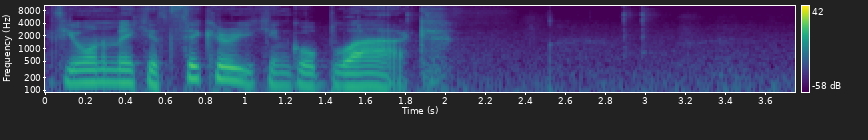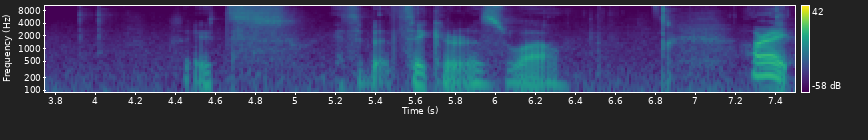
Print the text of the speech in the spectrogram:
If you want to make it thicker, you can go black. So it's it's a bit thicker as well. Alright,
